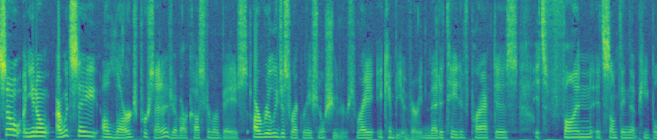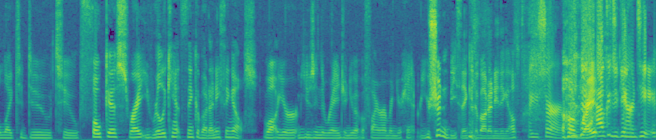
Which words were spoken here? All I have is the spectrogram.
So, you know, I would say a large percentage of our customer base are really just recreational shooters, right? It can be a very meditative practice. It's fun. It's something that people like to do to focus, right? You really can't think about anything else while you're using the range and you have a firearm in your hand. You shouldn't be thinking about anything else. Are you sure? Oh, right. How could you guarantee?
